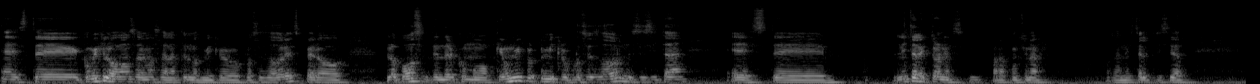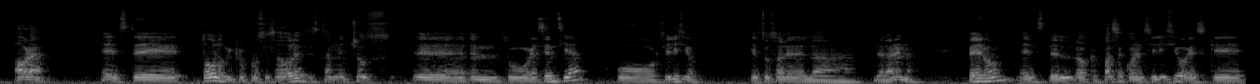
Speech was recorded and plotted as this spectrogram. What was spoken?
este, como dije, lo vamos a ver más adelante en los microprocesadores, pero lo podemos entender como que un microprocesador necesita, este, necesita electrones para funcionar, o sea, necesita electricidad. Ahora, este, todos los microprocesadores están hechos eh, en su esencia por silicio, y esto sale de la, de la arena. Pero este, lo que pasa con el silicio es que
